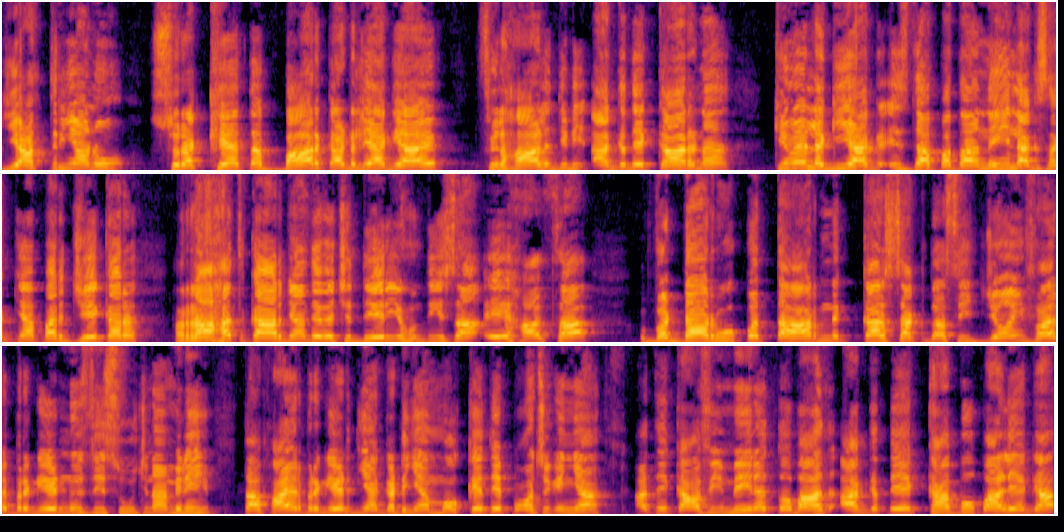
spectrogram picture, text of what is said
ਯਾਤਰੀਆਂ ਨੂੰ ਸੁਰੱਖਿਅਤ ਬਾਹਰ ਕੱਢ ਲਿਆ ਗਿਆ ਹੈ। ਫਿਲਹਾਲ ਜਿਹੜੀ ਅੱਗ ਦੇ ਕਾਰਨ ਕਿਵੇਂ ਲੱਗੀ ਅੱਗ, ਇਸ ਦਾ ਪਤਾ ਨਹੀਂ ਲੱਗ ਸਕਿਆ, ਪਰ ਜੇਕਰ ਰਾਹਤ ਕਾਰਜਾਂ ਦੇ ਵਿੱਚ ਦੇਰੀ ਹੁੰਦੀ ਤਾਂ ਇਹ ਹਾਦਸਾ ਵੱਡਾ ਰੂਪ ਧਾਰਨ ਕਰ ਸਕਦਾ ਸੀ। ਜਿਉਂ ਹੀ ਫਾਇਰ ਬ੍ਰਿਗੇਡ ਨੂੰ ਇਸ ਦੀ ਸੂਚਨਾ ਮਿਲੀ ਤਾਂ ਫਾਇਰ ਬ੍ਰਿਗੇਡ ਦੀਆਂ ਗੱਡੀਆਂ ਮੌਕੇ ਤੇ ਪਹੁੰਚ ਗਈਆਂ ਅਤੇ ਕਾਫੀ ਮਿਹਨਤ ਤੋਂ ਬਾਅਦ ਅੱਗ ਤੇ ਕਾਬੂ ਪਾ ਲਿਆ ਗਿਆ।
